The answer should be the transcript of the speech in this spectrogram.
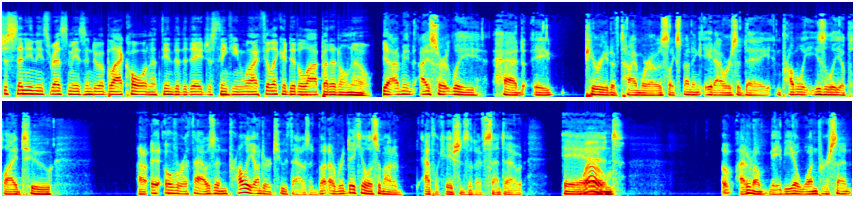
just sending these resumes into a black hole and at the end of the day just thinking well i feel like i did a lot but i don't know yeah i mean i certainly had a period of time where I was like spending eight hours a day and probably easily applied to uh, over a thousand, probably under 2000, but a ridiculous amount of applications that I've sent out. And Whoa. I don't know, maybe a 1%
